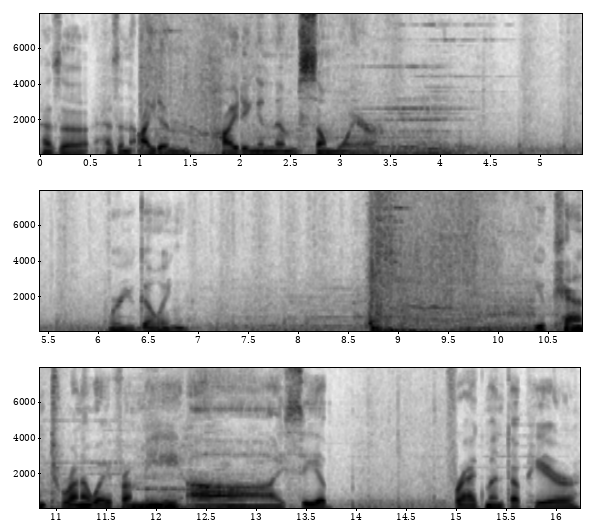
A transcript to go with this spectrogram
has a has an item hiding in them somewhere. Where are you going? You can't run away from me. Ah, I see a fragment up here.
